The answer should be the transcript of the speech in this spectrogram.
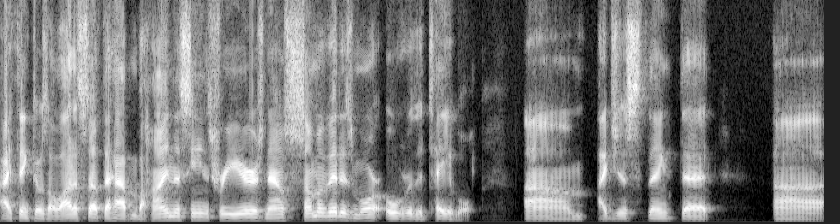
I think there's a lot of stuff that happened behind the scenes for years. Now some of it is more over the table. Um, I just think that. Uh,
